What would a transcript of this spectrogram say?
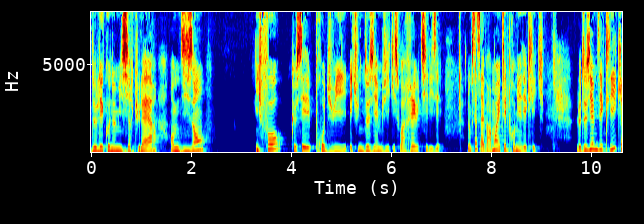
de l'économie circulaire, en me disant il faut que ces produits aient une deuxième vie qui soit réutilisée. Donc ça, ça a vraiment été le premier déclic. Le deuxième déclic,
